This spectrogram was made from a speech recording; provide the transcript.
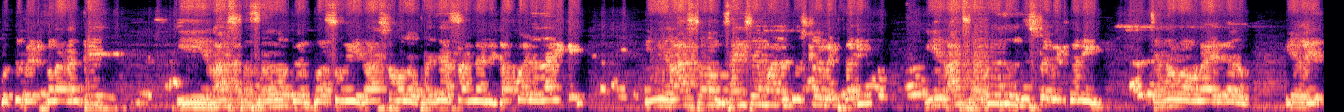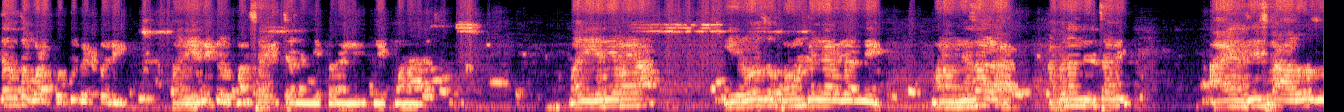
పొద్దు పెట్టుకున్నారంటే ఈ రాష్ట్ర సౌలభ్యం కోసం ఈ రాష్ట్రంలో ప్రజాస్వామ్యాన్ని కాపాడేదానికి ఈ రాష్ట్రం సంక్షేమాన్ని దృష్టిలో పెట్టుకొని ఈ రాష్ట్ర అభివృద్ధిని దృష్టిలో పెట్టుకొని చంద్రబాబు నాయుడు గారు వీళ్ళ ఇద్దరితో కూడా పొద్దు పెట్టుకొని మరి ఎన్నికలు కొనసాగించాలని చెప్పారని మీకు మనం మరి ఏది ఏమైనా ఈ రోజు పవన్ కళ్యాణ్ గారిని మనం నిజంగా అభినందించాలి. ఆయన చేసిన ఆ రోజు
